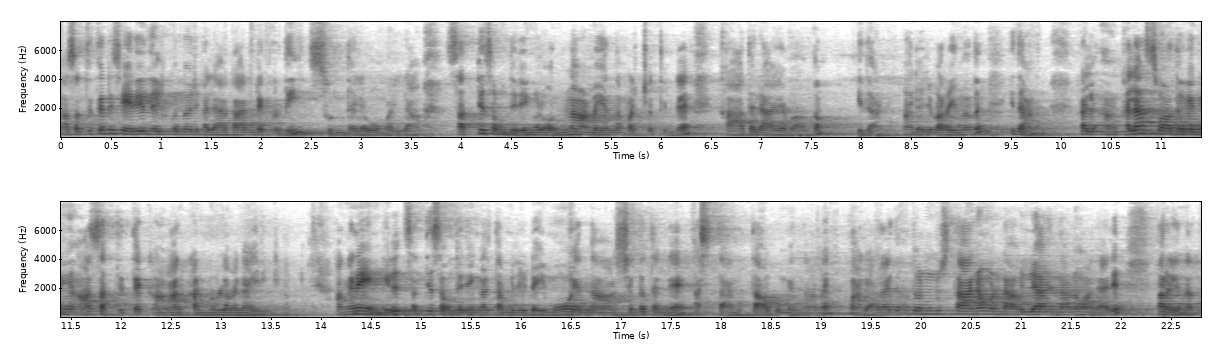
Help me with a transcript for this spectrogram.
അസത്യത്തിന്റെ ചേരിയിൽ നിൽക്കുന്ന ഒരു കലാകാരന്റെ കൃതി സുന്ദരവുമല്ല. സത്യസൗന്ദര്യങ്ങൾ ഒന്നാണ് എന്ന പക്ഷത്തിന്റെ കാതലായ ഭാഗം ഇതാണ്. ആരാര് പറയുന്നത് ഇതാണ്. കല കലാസ്വാദകന് ആ സത്യത്തെ കാണാൻ കണ്ണുള്ളവനായിരിക്കണം. അങ്ങനെയെങ്കിൽ സത്യസൗന്ദര്യങ്ങൾ തമ്മിൽ ഡൈമോ എന്ന ആശങ്ക തന്നെ അസ്ഥാനത്താകും എന്നാണ് മാരാർ. അതായത് അതൊന്നും സ്ഥാനവും ഉണ്ടാവില്ല എന്നാണ് മാരാർ പറയുന്നത്.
